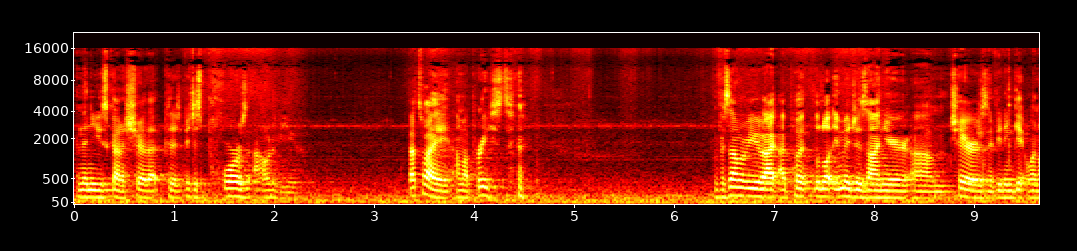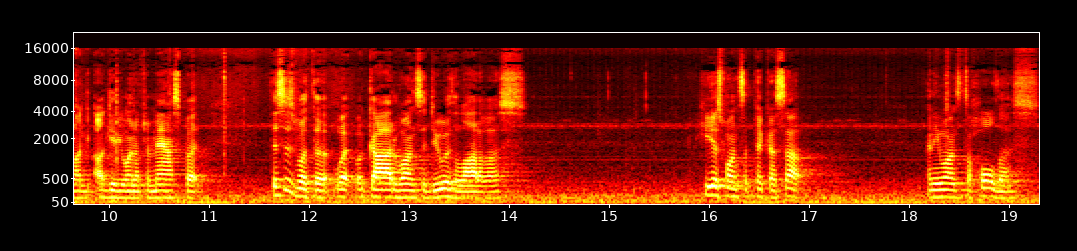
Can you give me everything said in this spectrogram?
And then you just got to share that because it just pours out of you. That's why I'm a priest. and for some of you, I, I, put little images on your um, chairs. And if you didn't get one, I'll, I'll, give you one after Mass. But this is what, the, what, what God wants to do with a lot of us. He just wants to pick us up, and He wants to hold us.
